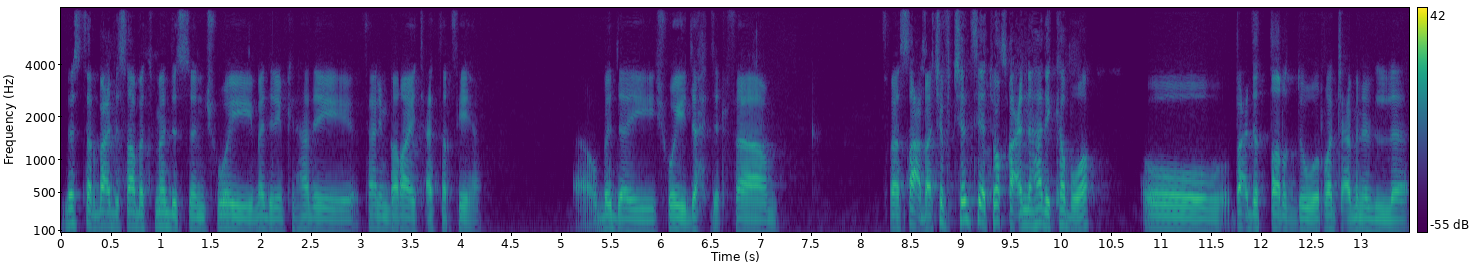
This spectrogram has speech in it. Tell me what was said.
ليستر بعد إصابة ماديسون شوي ما أدري يمكن هذه ثاني مباراة يتعثر فيها. آه، وبدأ شوي يدحدر. ف فصعبة. شفت تشيلسي أتوقع إن هذه كبوة وبعد الطرد والرجعة من ال-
